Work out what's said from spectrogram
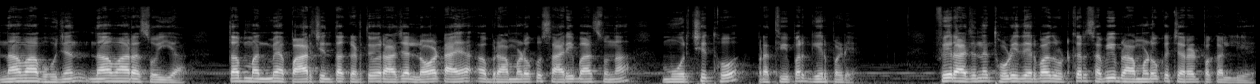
न वहाँ भोजन, न वहाँ रसोईया। तब मन में अपार चिंता करते हुए राजा लौट आया। और ब्राह्मणों को सारी बात सुना, मूर्छित हो, पृथ्वी पर गिर पड़े। फिर राजा ने थोड़ी देर बाद उठकर सभी ब्राह्मणों के चरण पकड़ लिए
